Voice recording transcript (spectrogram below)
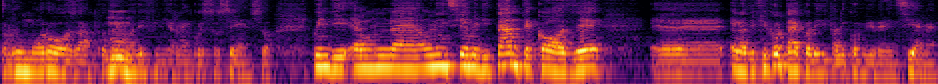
rumorosa, potremmo Mm. definirla in questo senso. Quindi è un, un insieme di tante cose eh, e la difficoltà è quella di farli convivere insieme.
